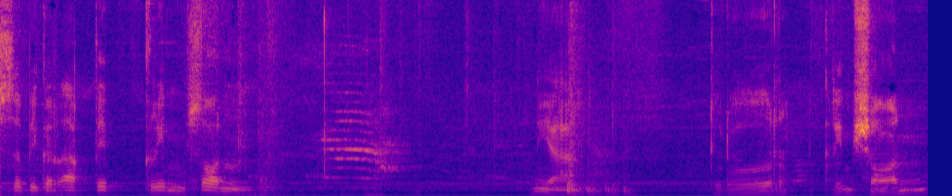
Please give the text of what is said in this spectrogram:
speaker aktif crimson. Ini ya. Dulur crimson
